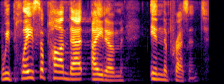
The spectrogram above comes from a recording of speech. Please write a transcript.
we place upon that item in the present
